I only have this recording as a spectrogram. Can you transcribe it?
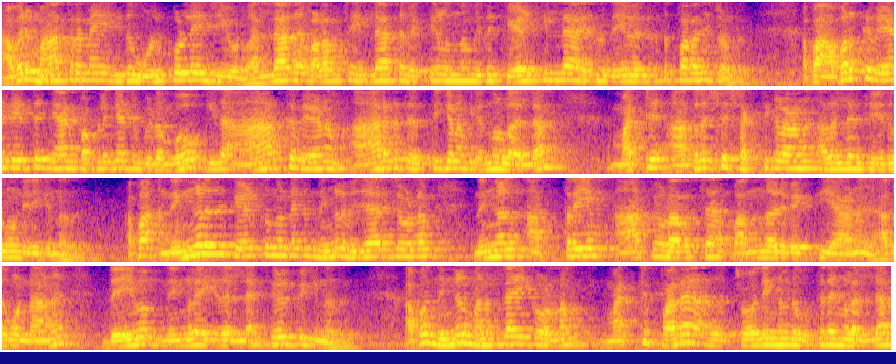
അവർ മാത്രമേ ഇത് ഉൾക്കൊള്ളുകയും ചെയ്യുള്ളൂ. അല്ലാതെ വളർച്ച ഇല്ലാത്ത വ്യക്തികളൊന്നും ഇത് കേൾക്കില്ല എന്ന് ദൈവം എന്റെ അടുത്ത് പറഞ്ഞിട്ടുണ്ട്. അപ്പൊ അവർക്ക് വേണ്ടിയിട്ട് ഞാൻ പബ്ലിക്കായിട്ട് വിടുമ്പോൾ ഇത് ആർക്ക് വേണം ആരുടെ എത്തിക്കണം എന്നുള്ളതെല്ലാം മറ്റ് അദൃശ്യ ശക്തികളാണ് അതെല്ലാം ചെയ്തുകൊണ്ടിരിക്കുന്നത്. അപ്പൊ നിങ്ങൾ ഇത് കേൾക്കുന്നുണ്ടെങ്കിൽ നിങ്ങൾ വിചാരിച്ചോളം നിങ്ങൾ അത്രയും ആത്മീയ വളർച്ച വന്ന ഒരു വ്യക്തിയാണ്. അതുകൊണ്ടാണ് ദൈവം നിങ്ങളെ ഇതെല്ലാം കേൾപ്പിക്കുന്നത്. അപ്പൊ നിങ്ങൾ മനസ്സിലാക്കിക്കൊള്ളണം മറ്റ് പല ചോദ്യങ്ങളുടെ ഉത്തരങ്ങളെല്ലാം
